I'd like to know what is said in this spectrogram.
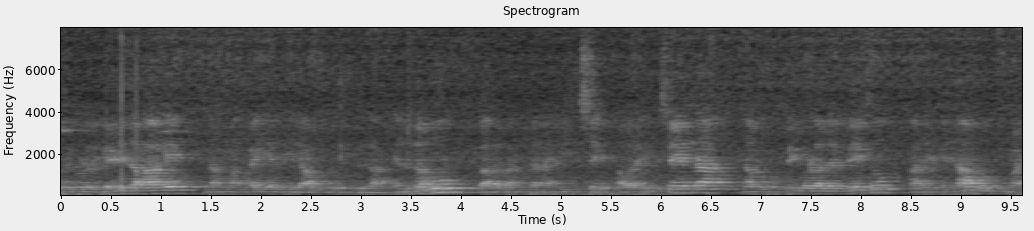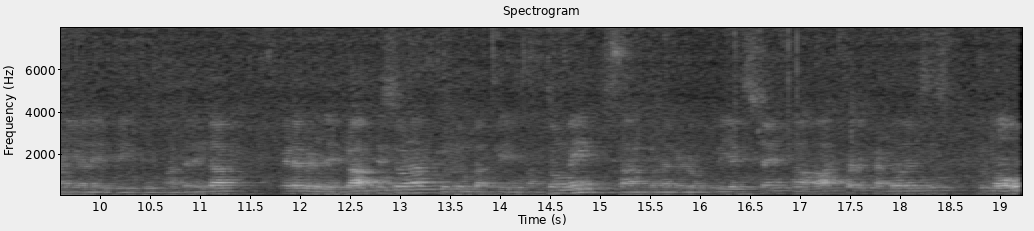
ಗುರುಗಳು ಹೇಳಿದ ಹಾಗೆ ನಮ್ಮ ಕೈಯಲ್ಲಿ ಯಾವುದೂ ಇಲ್ಲ. ಎಲ್ಲವೂ ಭಗವಂತನ ಇಚ್ಛೆ. ಅವರ ಇಚ್ಛೆಯನ್ನ ನಾವು ಒಪ್ಪಿಕೊಳ್ಳಲೇಬೇಕು, ಅದಕ್ಕೆ ನಾವು ಮಣಿಯಲೇಬೇಕು. ಆದ್ದರಿಂದ ಎಡಬಿಡದೆ ಪ್ರಾರ್ಥಿಸೋಣ. ಕುಟುಂಬಕ್ಕೆ ಮತ್ತೊಮ್ಮೆ ಸಾಂತ್ವನಗಳು. We extend our heartfelt condolences to all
